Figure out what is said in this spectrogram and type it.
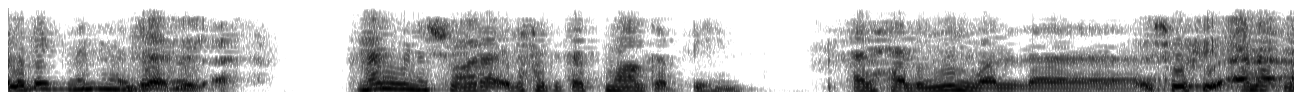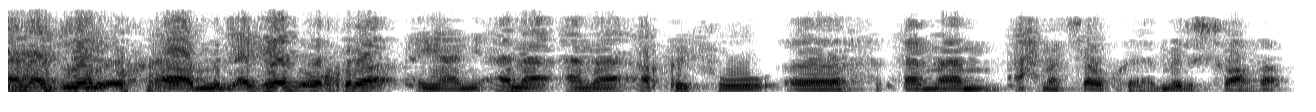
ولا بيت منها لا؟ للأسف. من من الشعراء اللي حضرتك معجب بهم؟ الحاليين ولا شوفي أنا أنا أجيال أخرى. آه من الأجيال الأخرى يعني أنا أنا أقف آه أمام أحمد شوقي أمير الشعراء.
